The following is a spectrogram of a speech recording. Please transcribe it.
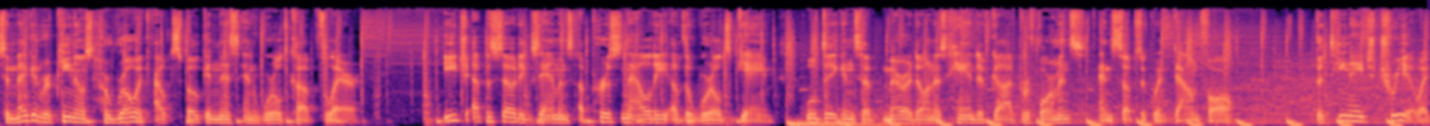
to Megan Rapinoe's heroic outspokenness and World Cup flair. Each episode examines a personality of the world's game. We'll dig into Maradona's Hand of God performance and subsequent downfall, the teenage trio at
